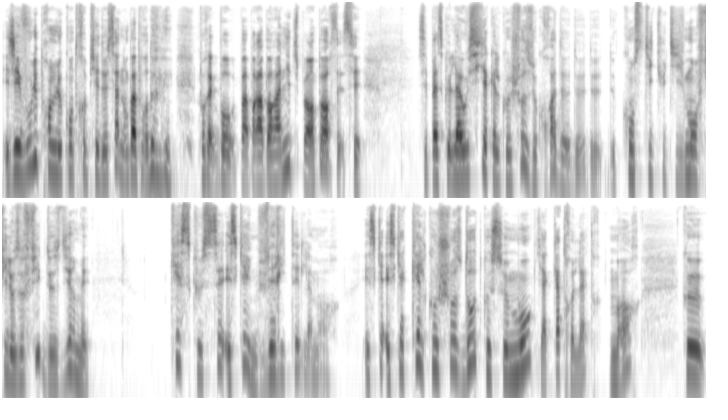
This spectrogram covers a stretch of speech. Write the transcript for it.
Et j'ai voulu prendre le contre-pied de ça, non pas pour donner, pour, par rapport à Nietzsche, peu importe, c'est parce que là aussi il y a quelque chose, je crois, de, de, de constitutivement philosophique, de se dire, mais qu'est-ce que c'est? Est-ce qu'il y a une vérité de la mort? Est-ce qu'il y, a quelque chose d'autre que ce mot qui a quatre lettres, mort, que,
